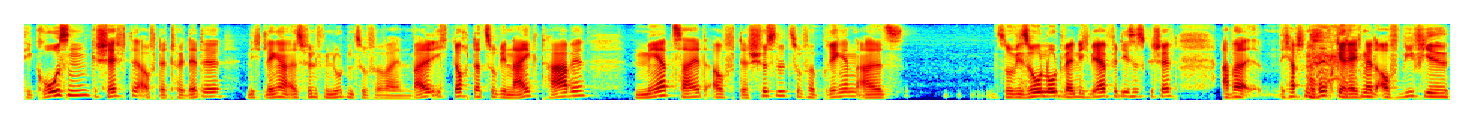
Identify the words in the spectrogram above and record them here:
die großen Geschäfte auf der Toilette nicht länger als fünf Minuten zu verweilen, weil ich doch dazu geneigt habe, mehr Zeit auf der Schüssel zu verbringen, als sowieso notwendig wäre für dieses Geschäft. Aber ich habe es mal hochgerechnet, auf wie viel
